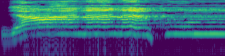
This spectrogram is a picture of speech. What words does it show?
جَعَلَ لَكُم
